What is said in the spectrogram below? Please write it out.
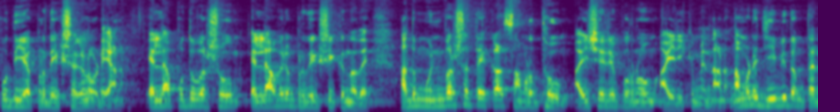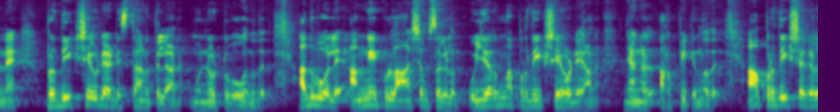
പുതിയ പ്രതീക്ഷകളോടെയാണ്. എല്ലാ പുതുവർഷവും എല്ലാവരും പ്രതീക്ഷിക്കുന്നത് അത് മുൻവർഷത്തേക്കാൾ സമൃദ്ധവും ഐശ്വര്യപൂർണവും ആയിരിക്കുമെന്നാണ് നമ്മുടെ ജീവിതം തന്നെ പ്രതീക്ഷയുടെ അടിസ്ഥാനത്തിലാണ് മുന്നോട്ട് പോകുന്നത്. അതുപോലെ അങ്ങേക്കുള്ള ആശംസകളും ഉയർന്ന പ്രതീക്ഷയോടെയാണ് ഞങ്ങൾ അർപ്പിക്കുന്നത്. ആ പ്രതീക്ഷകൾ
